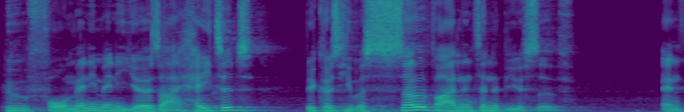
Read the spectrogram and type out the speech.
who for many, many years I hated because he was so violent and abusive and,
